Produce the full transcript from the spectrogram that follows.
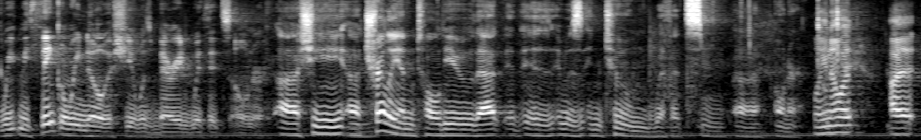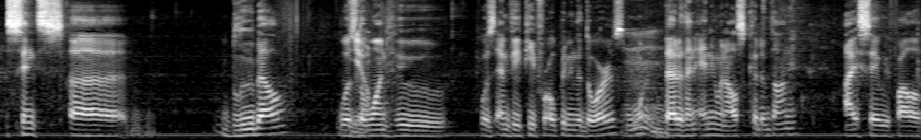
we, we think or we know the shield was buried with its owner. Uh, she, uh, Trillian, told you that it, is, it was entombed with its uh, owner. Well, you know what? I, since uh, Bluebell was Yep. the one who was MVP for opening the doors, more- mm. better than anyone else could have done, I say we follow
